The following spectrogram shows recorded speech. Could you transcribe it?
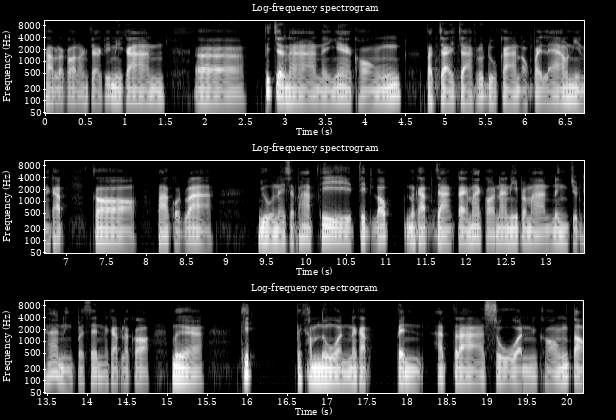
ครับ แล้วก็หลังจากที่มีการพิจารณาในแง่ของปัจจัยจากฤดูกาลออกไปแล้วนี่นะครับ ก็ปรากฏว่าอยู่ในสภาพที่ติดลบนะครับจากไตรมาสก่อนหน้านี้ประมาณ 1.51%นะครับแล้วก็เมื่อคิดไปคำนวณนนะครับ เป็นอัตราส่วนของต่อ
